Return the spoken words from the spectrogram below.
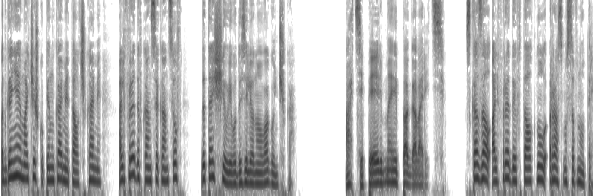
Подгоняя мальчишку пинками и толчками, Альфреда в конце концов дотащил его до зеленого вагончика. «А теперь мы поговорить», — сказал Альфреда и втолкнул Расмуса внутрь.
